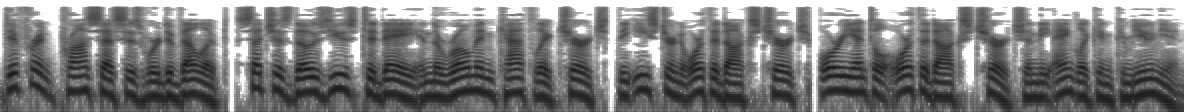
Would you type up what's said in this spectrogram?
different processes were developed, such as those used today in the Roman Catholic Church, the Eastern Orthodox Church, Oriental Orthodox Church and the Anglican Communion.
